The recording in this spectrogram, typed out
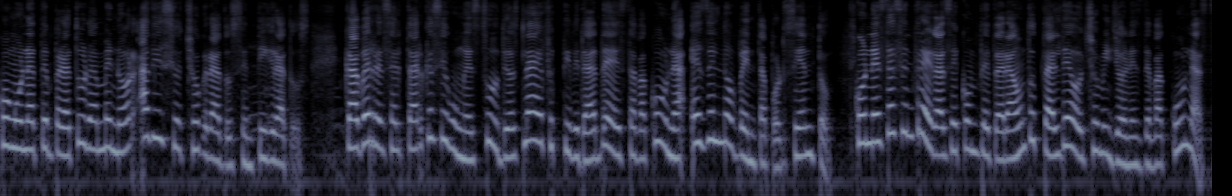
con una temperatura menor a 18 grados centígrados. Cabe resaltar que según estudios, la efectividad de esta vacuna es del 90%. Con estas entregas se completará un total de 8 millones de vacunas,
